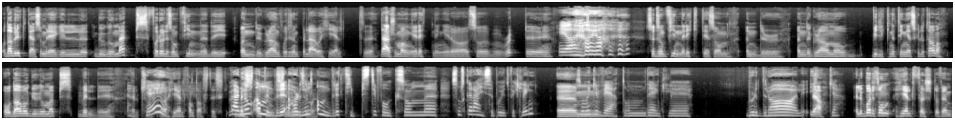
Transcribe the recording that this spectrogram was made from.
Og da brukte jeg som regel Google Maps for å liksom finne de underground, for eksempel. Det er jo helt Det er så mange retninger og så eh, ja, ja, ja. Så liksom finne riktig sånn under, underground og hvilke ting jeg skulle ta, da. Og da var Google Maps veldig hjelpsomt. Okay. Det var helt fantastisk. Har du noen andre tips til folk som, eh, som skal reise på utveksling? Um, Som ikke vet om de egentlig burde dra eller Ja. ikke? Eller bare sånn helt først og, frem,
